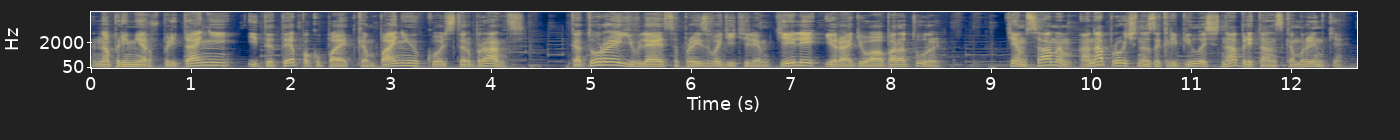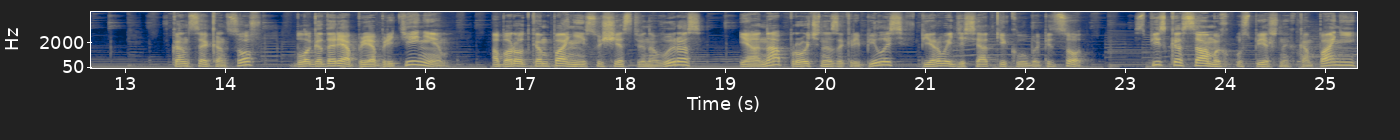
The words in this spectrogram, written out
Например, в Британии ИТТ покупает компанию Colster Brands, которая является производителем теле- и радиоаппаратуры. Тем самым она прочно закрепилась на британском рынке. В конце концов, благодаря приобретениям, оборот компании существенно вырос, и она прочно закрепилась в первой десятке клуба 500 списка самых успешных компаний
